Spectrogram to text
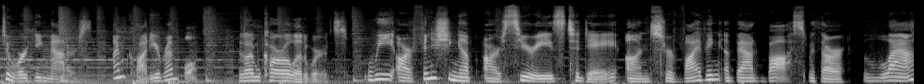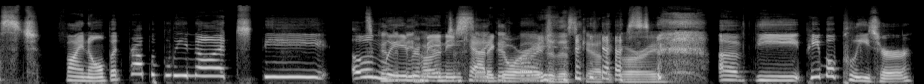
to Working Matters. I'm Claudia Rempel. And I'm Carl Edwards. We are finishing up our series today on surviving a bad boss with our last, final, but probably not the only remaining category to this category yes, of the people pleaser,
